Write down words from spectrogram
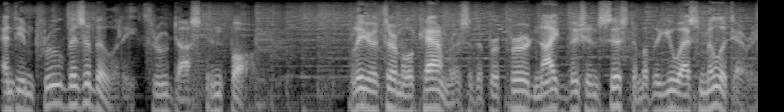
and improve visibility through dust and fog. FLIR thermal cameras are the preferred night vision system of the U.S. military.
